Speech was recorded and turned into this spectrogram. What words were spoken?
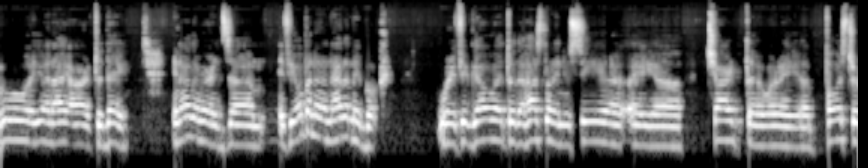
who you and I are today. In other words, um, if you open an anatomy book, or if you go uh, to the hospital and you see uh, a uh, chart uh, or a, uh poster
